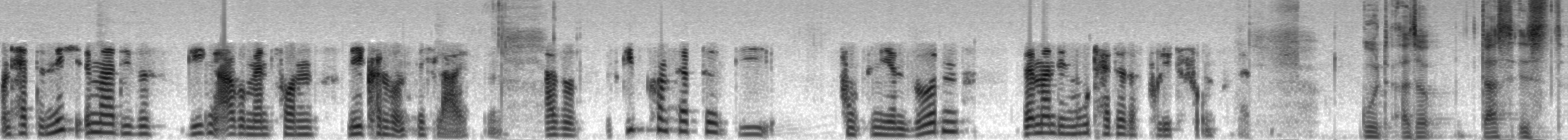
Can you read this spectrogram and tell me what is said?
und hätte nicht immer dieses Gegenargument von, nee, können wir uns nicht leisten. Also es gibt Konzepte, die funktionieren würden, wenn man den Mut hätte, das politisch umzusetzen. Gut, also das ist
